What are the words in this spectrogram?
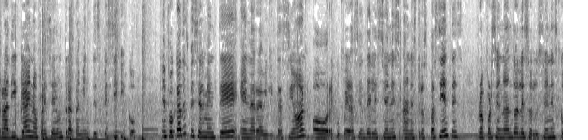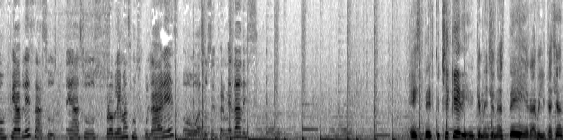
radica en ofrecer un tratamiento específico enfocado especialmente en la rehabilitación o recuperación de lesiones a nuestros pacientes, proporcionándoles soluciones confiables a sus, eh, a sus problemas musculares o a sus enfermedades. Este, escuché que, que mencionaste rehabilitación.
